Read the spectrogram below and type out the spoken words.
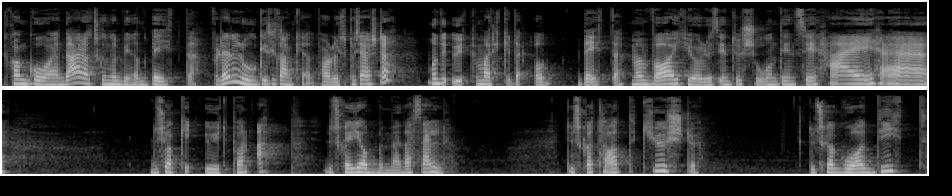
du kan gå inn der og så kan du begynne å date. For det er den logiske tanken at har du lyst på kjæreste, må du ut på markedet og date. Men hva gjør du hvis intuisjonen din sier hei, hei? Du skal ikke ut på en app. Du skal jobbe med deg selv. Du skal ta et kurs, du. Du skal gå dit.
